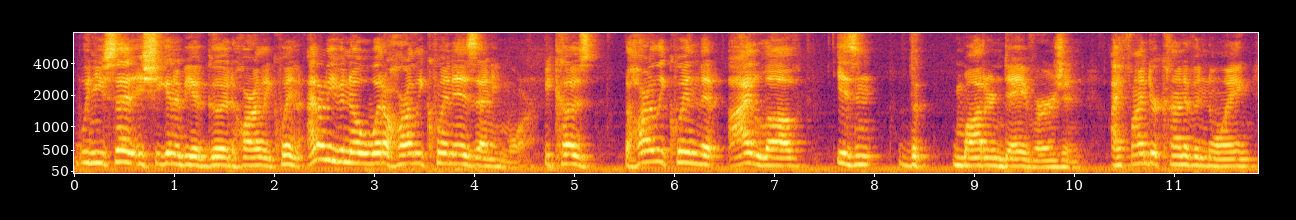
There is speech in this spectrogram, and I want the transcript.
when you said, is she going to be a good Harley Quinn? I don't even know what a Harley Quinn is anymore because the Harley Quinn that I love isn't the modern day version. I find her kind of annoying.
